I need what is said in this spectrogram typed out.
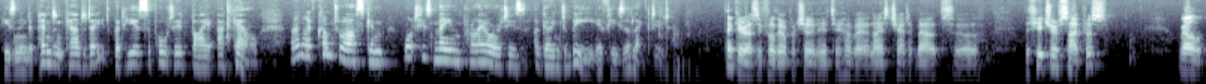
He's an independent candidate, but he is supported by AKEL. And I've come to ask him what his main priorities are going to be if he's elected. Thank you, Razi, for the opportunity to have a nice chat about uh, the future of Cyprus. Well,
